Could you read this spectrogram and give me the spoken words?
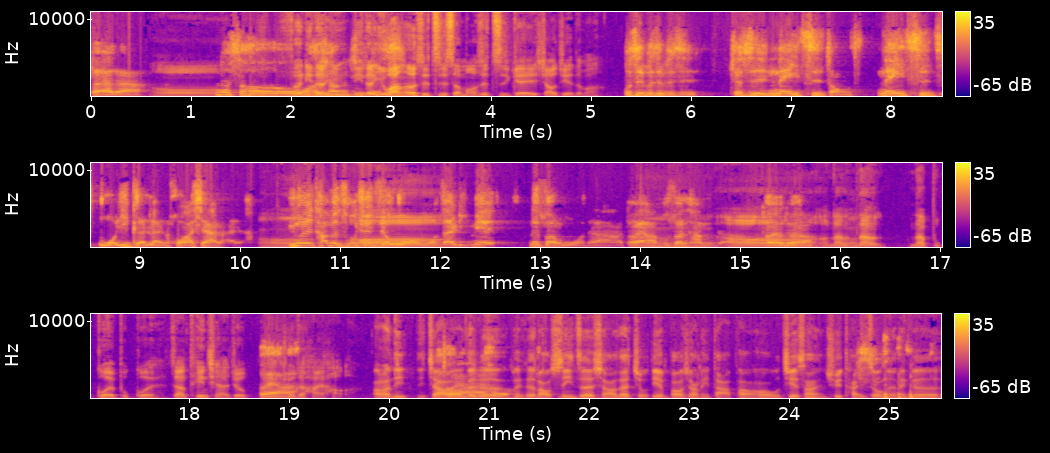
对，啊对啊。哦。那时候，所以你的你的一万二是指什么？是指给小姐的吗？不是不是不是，就是那一次总那一次我一个人花下来了。哦。因为他们出去只有我，哦，我在里面，那算我的啊，对啊，不算他们的啊。哦。对啊对啊。那那那不贵不贵，这样听起来就对啊觉得还好。好了，你你讲那个、啊、那个老师，你真的想要在酒店包厢里打炮哈？我介绍你去台中的那个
